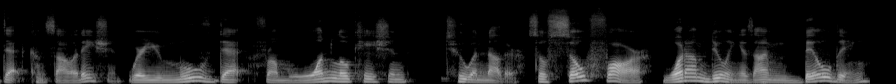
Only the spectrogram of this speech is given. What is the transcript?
debt consolidation, where you move debt from one location to another. So, so far, what I'm doing is I'm building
